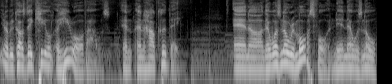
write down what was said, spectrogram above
you know, because they killed a hero of ours. And, and how could they? And uh, there was no remorse for it. And then there was no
